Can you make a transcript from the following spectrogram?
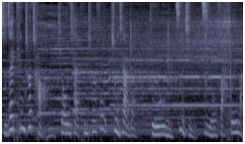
只在停车场交一下停车费，剩下的就由你自己自由发挥了。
